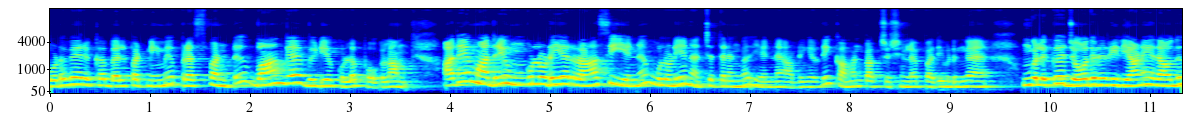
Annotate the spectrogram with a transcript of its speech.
கூடவே இருக்க பெல் பட்டனையுமே ப்ரெஸ் பண்ணிட்டு வாங்க வீடியோக்குள்ளே போகலாம். அதே மாதிரி உங்களுடைய ராசி என்ன? உங்களுடைய நட்சத்திரங்கள் என்ன? அப்படிங்கிறதையும் கமெண்ட் பாக்ஸ் செஷனில் பதிவிடுங்க. உங்களுக்கு ஜோதிட ரீதியான ஏதாவது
